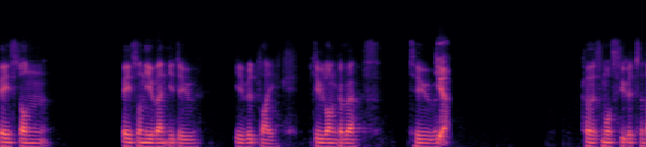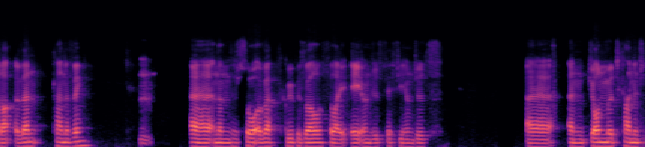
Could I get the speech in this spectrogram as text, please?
based on based on the event you do, you would like do longer reps to Yeah. because it's more suited to that event kind of thing. Mm. Uh, and then the shorter rep group as well for like 800, 1500s. Uh, and John would kind of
